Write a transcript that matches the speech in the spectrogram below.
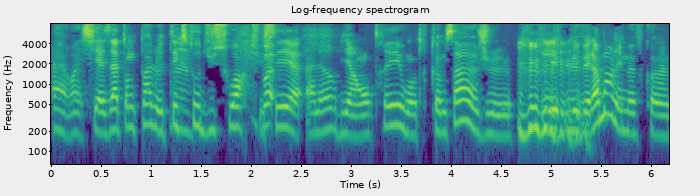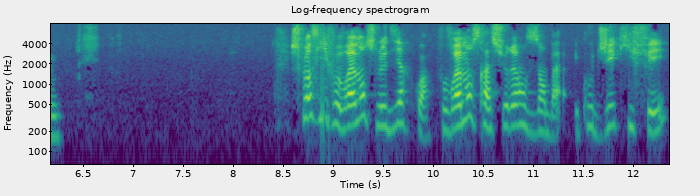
ah ouais, si elles attendent pas le texto hmm. du soir, tu sais, à l'heure bien rentrée ou un truc comme ça, je levez la main les meufs quand même. Je pense qu'il faut vraiment se le dire quoi. Il faut vraiment se rassurer en se disant bah écoute, j'ai kiffé.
